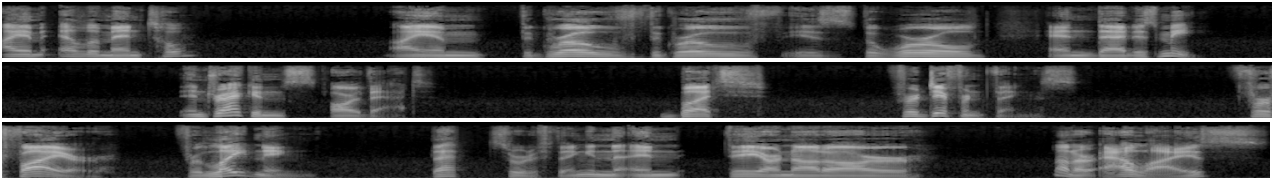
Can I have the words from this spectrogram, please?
I am elemental. I am the grove. The grove is the world, and that is me. And dragons are that. But for different things. For fire, for lightning, that sort of thing. And and they are not our not our allies,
